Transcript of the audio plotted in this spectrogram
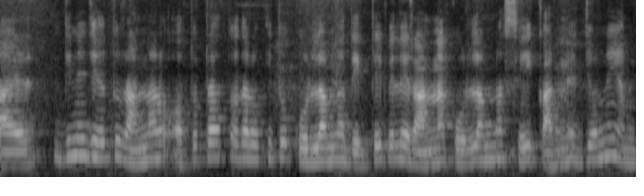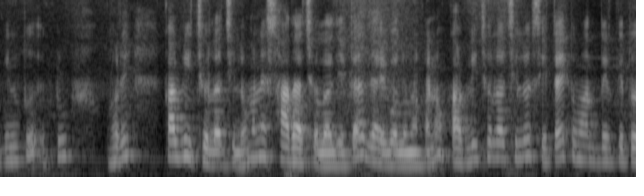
আর দিনে যেহেতু রান্নার অতটা তদারকি তো করলাম না, দেখতে পেলে রান্না করলাম না, সেই কারণের জন্যেই আমি কিন্তু একটু ঘরে কাবলি ছোলা ছিল মানে সাদা ছোলা যেটা, যাই বলো না কেন, কাবলি ছোলা ছিল, সেটাই তোমাদেরকে তো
